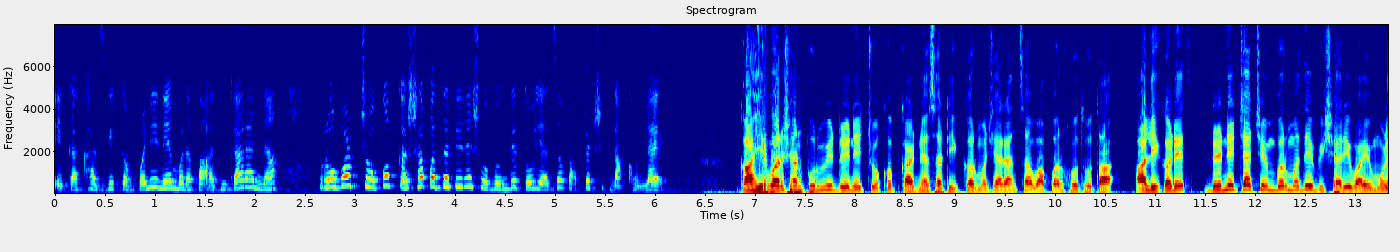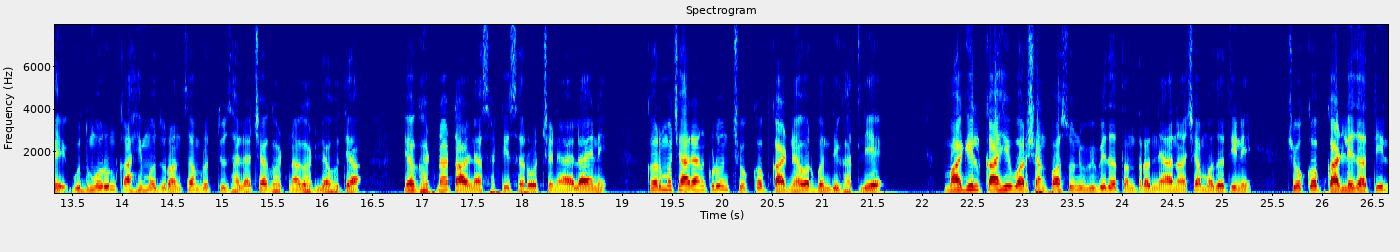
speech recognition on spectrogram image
एका खासगी कंपनीने मनपा अधिकाऱ्यांना रोबोट चोकअप कशा पद्धतीने शोधून देतो याचं प्रात्यक्षिक दाखवलंय. काही वर्षांपूर्वी ड्रेनेज चोकअप काढण्यासाठी कर्मचाऱ्यांचा वापर होत होता. अलीकडेच ड्रेनेजच्या चेंबरमध्ये विषारी वायूमुळे गुदमरून काही मजुरांचा मृत्यू झाल्याच्या घटना घडल्या होत्या. या घटना टाळण्यासाठी सर्वोच्च न्यायालयाने कर्मचाऱ्यांकडून चोकअप काढण्यावर बंदी घातली आहे. मागील काही वर्षांपासून विविध तंत्रज्ञानाच्या मदतीने चोकअप काढले जातील.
